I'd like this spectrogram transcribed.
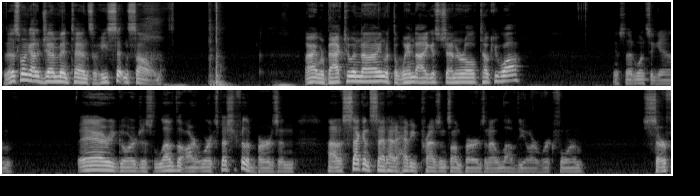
So this one got a gem mint ten, so he's sitting solid. All right, we're back to a nine with the Wind Igus General Tokiwa. I said once again, very gorgeous. Love the artwork, especially for the birds. And uh, the second set had a heavy presence on birds, and I love the artwork for them. Surf.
